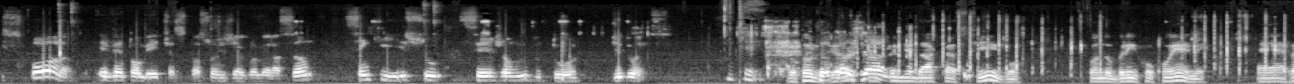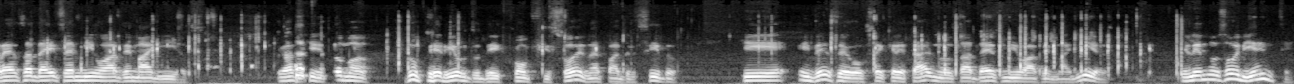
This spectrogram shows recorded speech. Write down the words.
expô-la eventualmente a situações de aglomeração sem que isso seja um indutor de doença. Okay. Doutor sempre me dá castigo quando brinco com ele. É, reza 10 é mil Ave Marias. Eu acho que estamos num período de confissões, né, Padre Cido, que em vez de o secretário nos dar 10 mil Ave Marias, ele nos oriente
